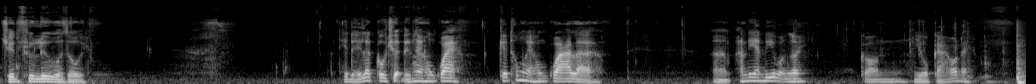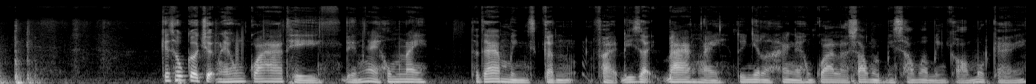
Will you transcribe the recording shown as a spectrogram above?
chuyến phiêu lưu vừa rồi. Thì đấy là câu chuyện đến ngày hôm qua. Kết thúc ngày hôm qua là à, ăn đi ăn đi mọi người. Còn nhiều cáo này. Kết thúc câu chuyện ngày hôm qua thì đến ngày hôm nay thật ra mình cần phải đi dạy 3 ngày. Tuy nhiên là hai ngày hôm qua là xong là mình xong và mình có một cái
